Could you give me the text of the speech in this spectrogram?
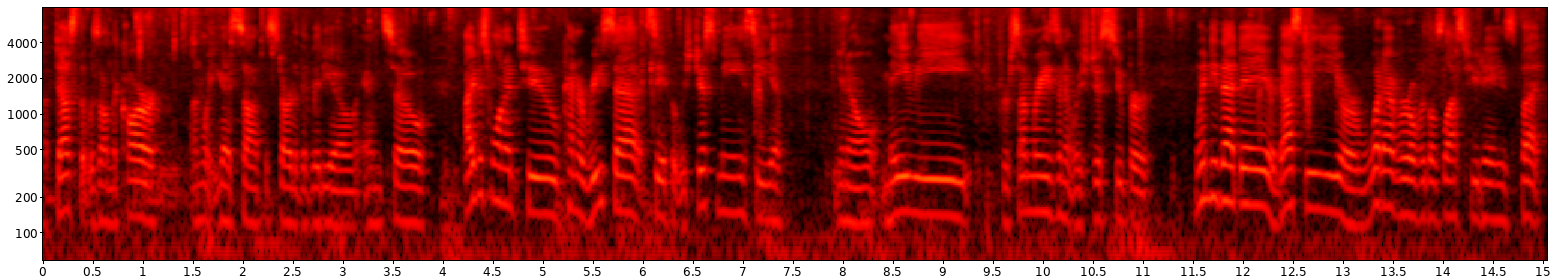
of dust that was on the car on what you guys saw at the start of the video. And so I just wanted to kind of reset, see if it was just me, see if, you know, maybe for some reason it was just super windy that day or dusty or whatever over those last few days. But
